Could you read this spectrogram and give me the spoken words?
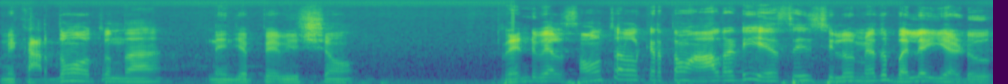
మీకు అర్థమవుతుందా? నేను చెప్పే విషయం. రెండు వేల సంవత్సరాల క్రితం ఆల్రెడీ ఏసై సిలువ మీద బలి అయ్యాడు.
